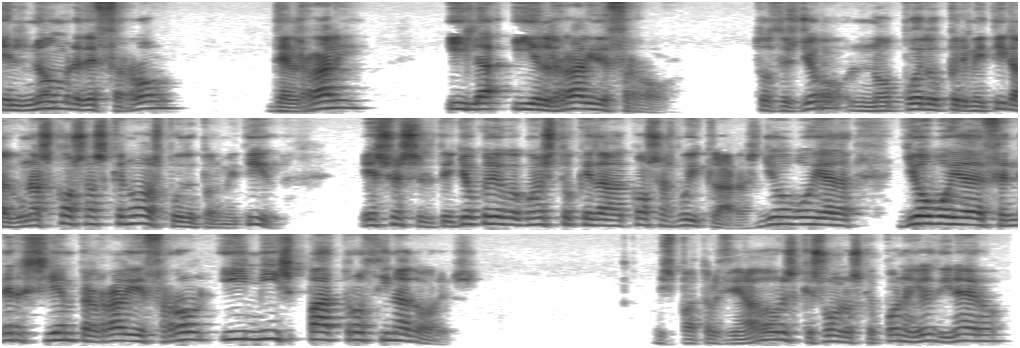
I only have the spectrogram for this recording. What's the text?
el nombre de Ferrol, del rally y, el rally de Ferrol. Entonces yo no puedo permitir algunas cosas que no las puedo permitir. Eso es el yo creo que con esto quedan cosas muy claras. Yo voy a yo voy a defender siempre el Rally de Ferrol y mis patrocinadores. Mis patrocinadores que son los que ponen el dinero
